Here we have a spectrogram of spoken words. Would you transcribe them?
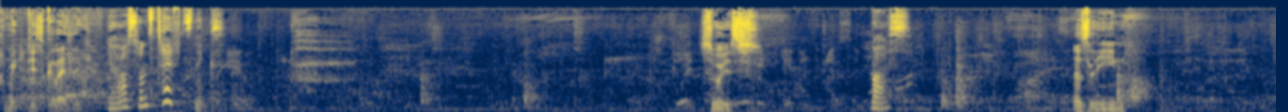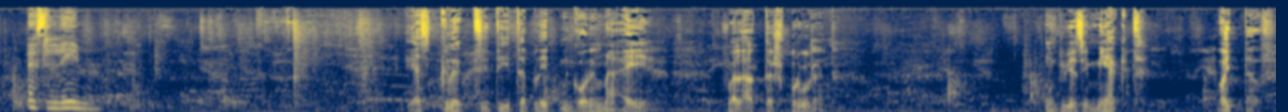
schmeckt das greislich. Ja, sonst hilft's nix. So ist Was? das Lehm. Es Lehm. Erst kriegt sie die Tabletten gar nicht mehr ein, vor lauter Sprudeln. Und wie sie merkt, halt auf,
